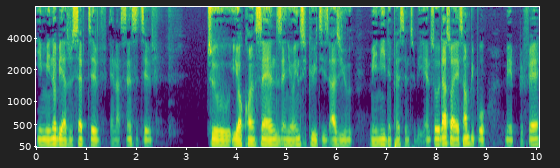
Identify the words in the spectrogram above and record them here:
he may not be as receptive and as sensitive to your concerns and your insecurities as you may need the person to be. And so that's why some people may prefer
